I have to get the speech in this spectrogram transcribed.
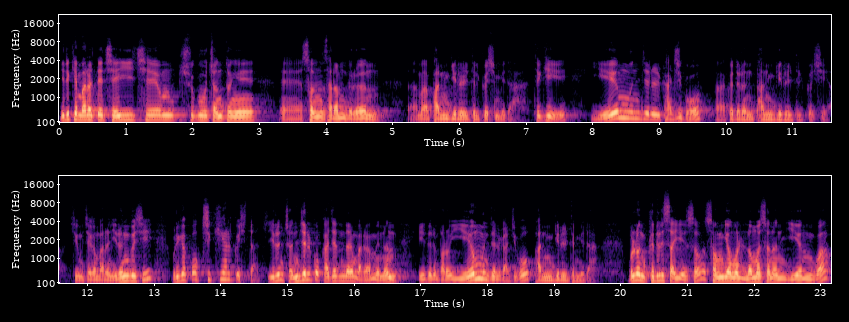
이렇게 말할 때 제2 체험 추구 전통에 선 사람들은 아마 반기를 들 것입니다. 특히 예언 문제를 가지고 아, 그들은 반기를 들 것이에요. 지금 제가 말한 이런 것이 우리가 꼭 지켜야 할 것이다. 이런 전제를 꼭 가져야 된다는 말을 하면은 이들은 바로 예언 문제를 가지고 반기를 듭니다. 물론 그들 사이에서 성경을 넘어서는 예언과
